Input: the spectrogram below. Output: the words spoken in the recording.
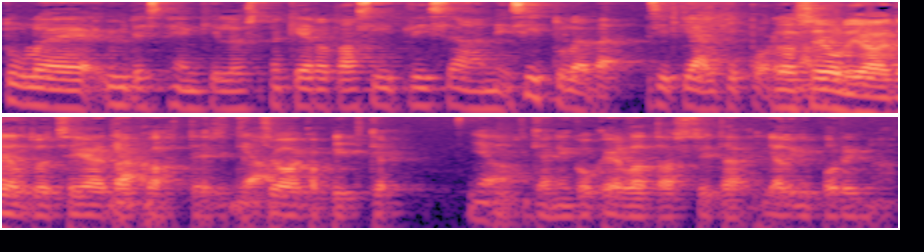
tulee yhdestä henkilöstä, me kerrotaan siitä lisää, niin siitä tulee vä- sit jälkiporina. No se oli ajateltu, että se jää Joo. kahteen, sitten Joo. että se on aika pitkä, Joo. pitkä niin kokeillaan taas sitä jälkiporinaa.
